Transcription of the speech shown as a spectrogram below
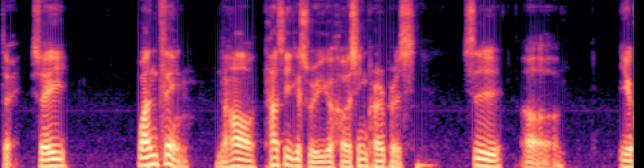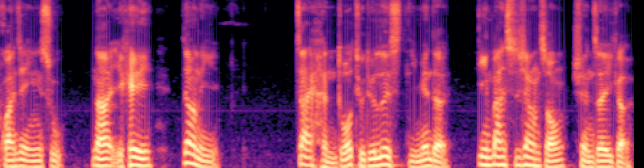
对，所以 one thing，然后它是一个属于一个核心 purpose，是呃一个关键因素。那也可以让你。在很多 to do list 里面的应办事项中，选择一个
